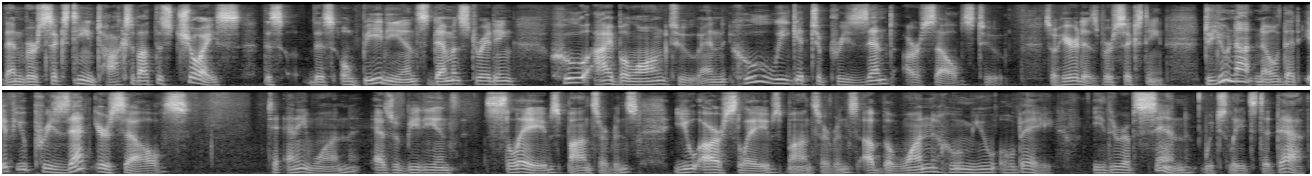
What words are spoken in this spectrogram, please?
Then verse 16 talks about this choice, this this obedience demonstrating who I belong to and who we get to present ourselves to. So here it is, verse 16. Do you not know that if you present yourselves to anyone as obedient slaves, bondservants, you are slaves, bondservants of the one whom you obey, either of sin, which leads to death,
